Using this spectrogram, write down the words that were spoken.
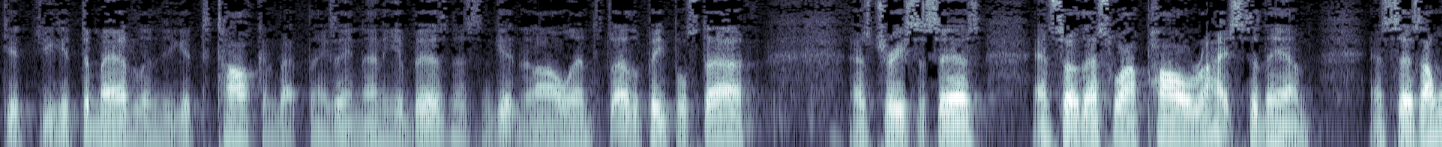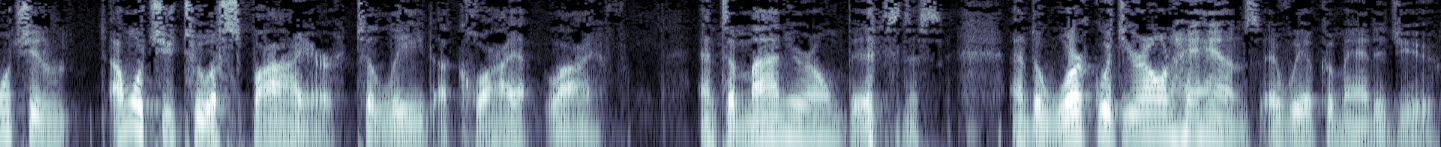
get, you get to meddling, you get to talking about things ain't none of your business and getting it all into other people's stuff, as Teresa says. And so that's why Paul writes to them and says, I want you I want you to aspire to lead a quiet life and to mind your own business and to work with your own hands as we have commanded you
